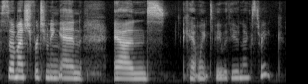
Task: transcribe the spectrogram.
so much for tuning in, and I can't wait to be with you next week.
